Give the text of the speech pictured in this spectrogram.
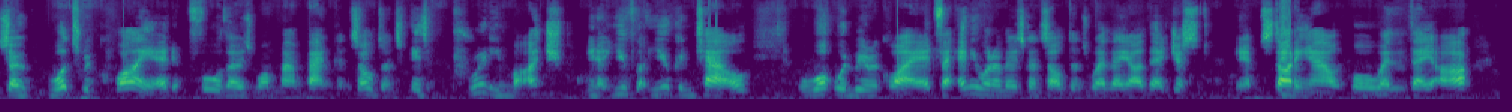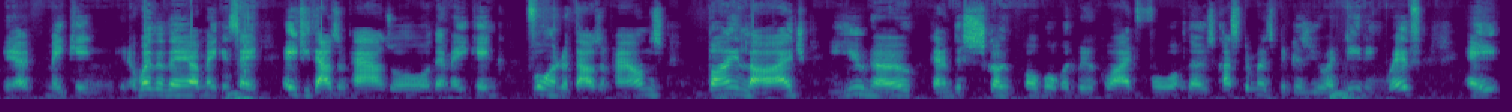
So, what's required for those one man band consultants is pretty much, you know, you've got, you can tell what would be required for any one of those consultants, whether they are they're just you know, starting out or whether they are, you know, making, you know, whether they are making, say, £80,000 or they're making £400,000 by and large, you know kind of the scope of what would be required for those customers because you are dealing with a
